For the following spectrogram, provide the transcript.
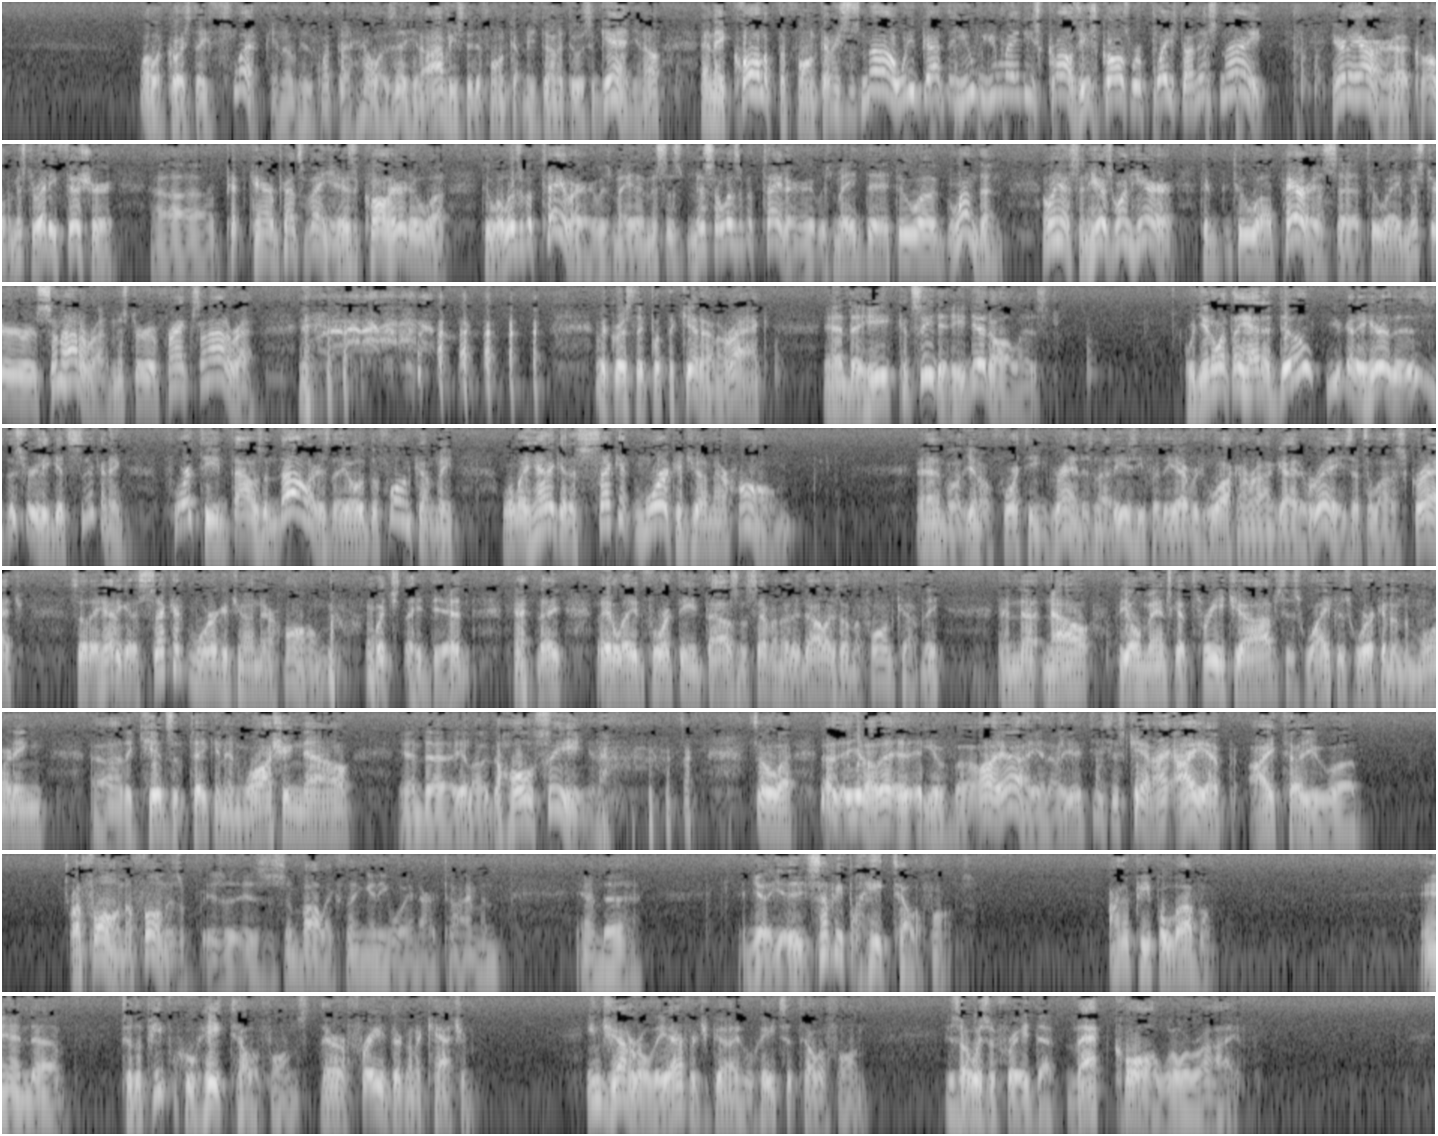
Well, of course, they flip, you know. They, what the hell is this? You know, obviously the phone company's done it to us again, you know. And they call up the phone company and says, no, we've got the, you, you made these calls. These calls were placed on this night. Here they are. Uh, called to Mr. Eddie Fisher, uh, Pitcairn, Pennsylvania. There's a call here to, uh, to Elizabeth Taylor. It was made, uh, Mrs. Miss Elizabeth Taylor. It was made to, to uh, London. Oh yes, and here's one here to to uh, Paris uh, to a Mr. Sinatra, Mr. Frank Sinatra. and of course, they put the kid on a rack, and uh, he conceded. He did all this. Well, you know what they had to do? You got to hear this. This really gets sickening. Fourteen thousand dollars they owed the phone company. Well, they had to get a second mortgage on their home. And well, you know, fourteen grand is not easy for the average walking around guy to raise. That's a lot of scratch. So they had to get a second mortgage on their home, which they did, and they they laid fourteen thousand seven hundred dollars on the phone company. And uh, now the old man's got three jobs. His wife is working in the morning. Uh, the kids have taken in washing now, and uh, you know the whole scene. You know. so uh, you know, you've, uh, oh yeah, you know, you just can't. I I, uh, I tell you, uh, a phone, a phone is a is a is a symbolic thing anyway in our time, and and uh, and you some people hate telephones. Other people love them. And uh, to the people who hate telephones, they're afraid they're going to catch them. In general, the average guy who hates a telephone is always afraid that that call will arrive.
